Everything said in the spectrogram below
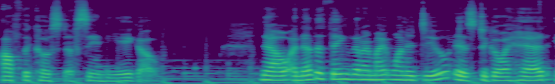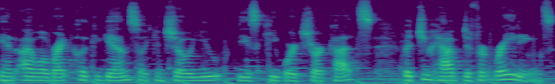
off the coast of San Diego. Now, another thing that I might want to do is to go ahead and I will right click again so I can show you these keyboard shortcuts, but you have different ratings.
